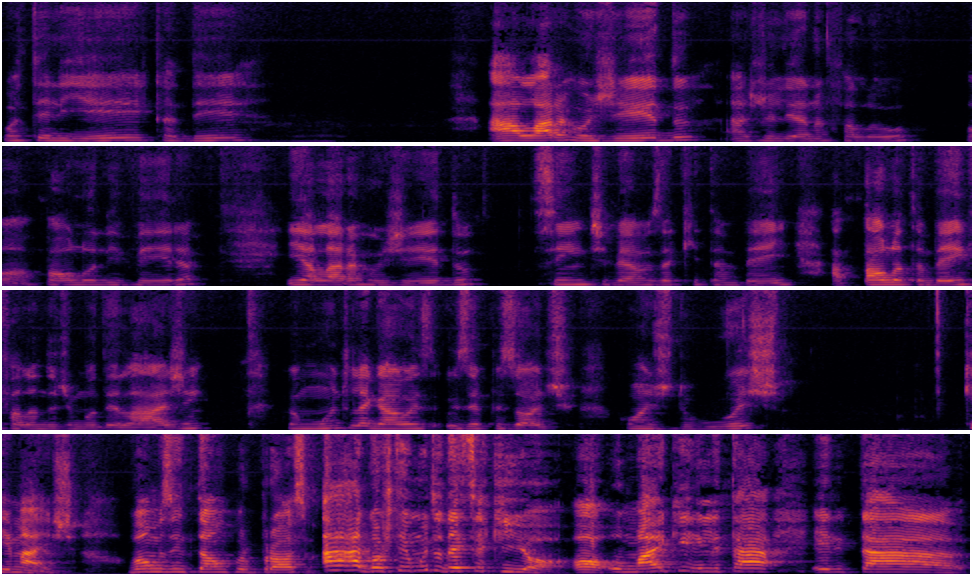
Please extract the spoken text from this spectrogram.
O ateliê, cadê? A Lara Rogedo, a Juliana falou, ó, Paulo Oliveira e a Lara Rogedo. Sim, tivemos aqui também. A Paula também falando de modelagem. Foi muito legal os, os episódios com as duas. que mais? Vamos então para o próximo. Ah, gostei muito desse aqui, ó. ó o Mike, ele tá, ele tá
